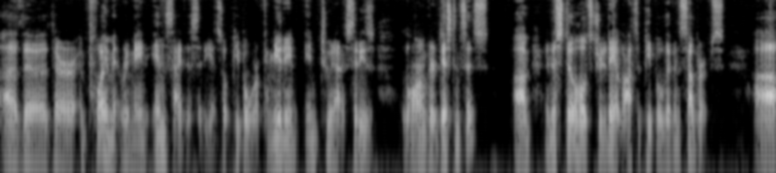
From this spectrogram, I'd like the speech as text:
uh, the their employment remained inside the city, and so people were commuting into and out of cities longer distances. Um, and this still holds true today. Lots of people live in suburbs. Uh,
